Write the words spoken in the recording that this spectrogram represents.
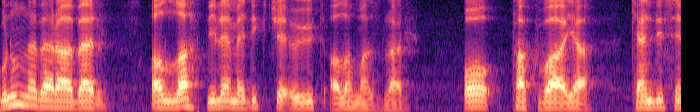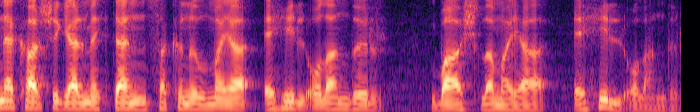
Bununla beraber Allah dilemedikçe öğüt alamazlar. O takvaya, kendisine karşı gelmekten sakınılmaya ehil olandır, bağışlamaya ehil olandır.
